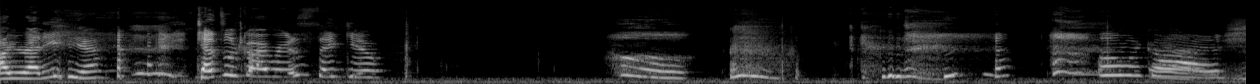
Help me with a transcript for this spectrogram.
Are you ready? Yeah. 10 subscribers. Thank you. oh my gosh.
